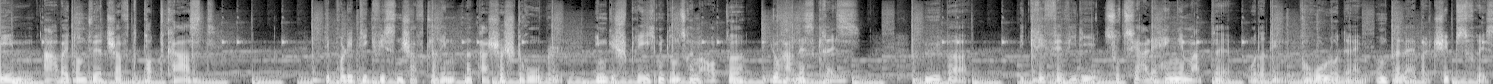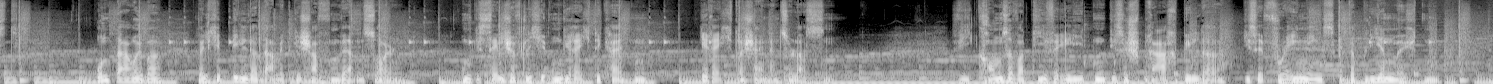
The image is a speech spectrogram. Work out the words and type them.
Im Arbeit und Wirtschaft Podcast die Politikwissenschaftlerin Natascha Strobel im Gespräch mit unserem Autor Johannes Kress über Begriffe wie die soziale Hängematte oder den Prolo, der im Unterleiberl Chips frisst und darüber, welche Bilder damit geschaffen werden sollen, um gesellschaftliche Ungerechtigkeiten gerecht erscheinen zu lassen. Wie konservative Eliten diese Sprachbilder, diese Framings etablieren möchten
